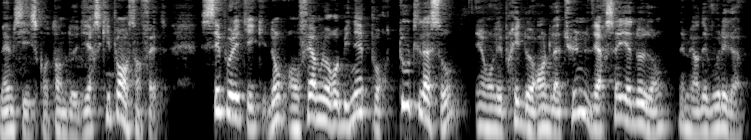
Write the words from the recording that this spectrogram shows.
même s'ils se contentent de dire ce qu'ils pensent en fait. C'est politique, donc on ferme le robinet pour toute l'assaut, et on les prie de rendre la thune versée il y a deux ans. Démerdez-vous les gars.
